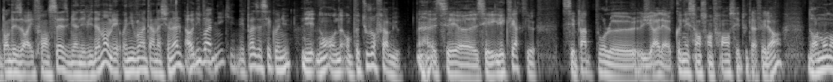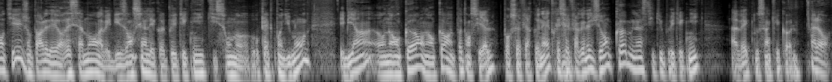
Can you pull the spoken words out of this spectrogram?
dans des oreilles françaises bien évidemment, mais au niveau international, ah, Polytechnique n'est pas assez connu? non, on, on, peut toujours faire mieux. C'est, c'est, il est clair que c'est pas pour le, je dirais, la connaissance en France est tout à fait là. Dans le monde entier, j'en parlais d'ailleurs récemment avec des anciens de l'école polytechnique qui sont aux quatre coins du monde. Eh bien, on a encore, on a encore un potentiel pour se faire connaître et se faire connaître justement comme l'Institut Polytechnique avec nos cinq écoles. Alors,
